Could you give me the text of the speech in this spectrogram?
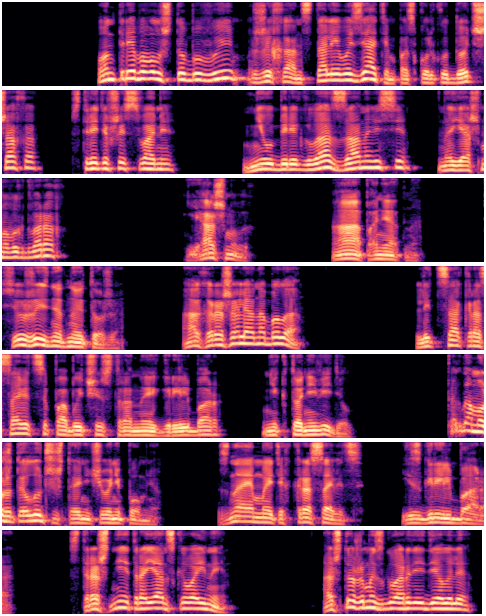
Он требовал, чтобы вы, Жихан, стали его зятем, поскольку дочь Шаха, встретившись с вами, не уберегла занавеси на Яшмовых дворах. Яшмовых? А, понятно. Всю жизнь одно и то же. А хороша ли она была? Лица красавицы по обычаю страны Грильбар никто не видел. Тогда, может, и лучше, что я ничего не помню. Знаем мы этих красавиц из Грильбара. Страшнее Троянской войны. А что же мы с гвардией делали?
